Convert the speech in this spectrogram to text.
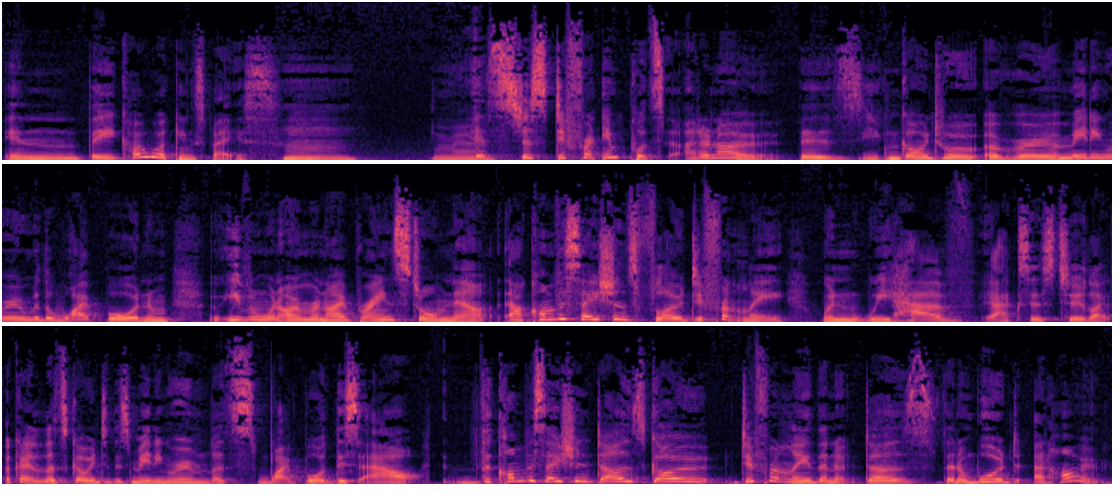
in the co working space. Hmm. It's just different inputs. I don't know. There's you can go into a, a, room, a meeting room with a whiteboard, and even when Omar and I brainstorm now, our conversations flow differently when we have access to like, okay, let's go into this meeting room, let's whiteboard this out. The conversation does go differently than it does than it would at home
